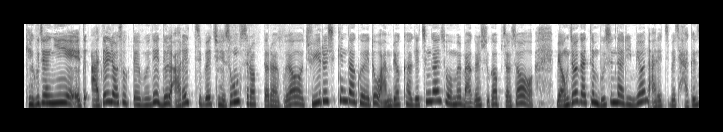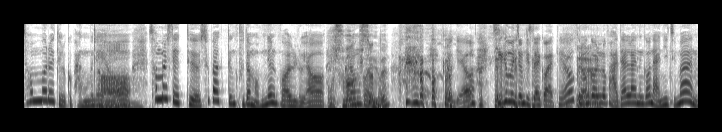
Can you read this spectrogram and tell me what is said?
개구쟁이 애들, 아들 녀석 때문에 늘 아랫집에 죄송스럽더라고요. 주의를 시킨다고 해도 완벽하게 층간소음을 막을 수가 없어서 명절 같은 무슨 날이면 아랫집에 작은 선물을 들고 방문해요. 아. 선물 세트, 수박 등 부담 없는 걸로요. 어, 수박은 그런 걸로. 비싼데? 그러게요. 지금은 좀 비쌀 것 같아요. 그런 네. 걸로 봐달라는 건 아니지만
